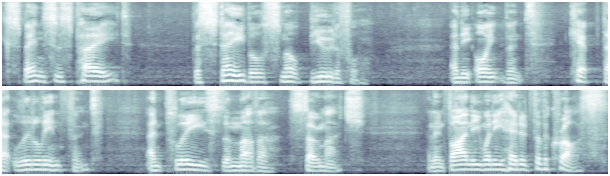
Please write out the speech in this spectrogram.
Expenses paid, the stable smelt beautiful, and the ointment kept that little infant and pleased the mother so much. And then finally, when he headed for the cross,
